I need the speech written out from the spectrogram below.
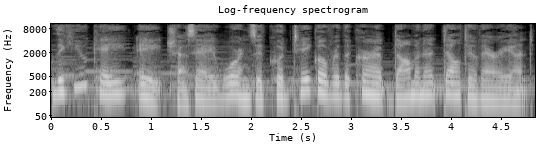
the UK HSA warns it could take over the current dominant Delta variant.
